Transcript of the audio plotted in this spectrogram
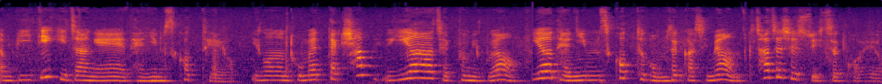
약간 미디 기장의 데님 스커트예요. 이거는 도메텍 샵 위아 제품이고요. 위아 데님 스커트 검색하시면 찾으실 수 있을 거예요.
